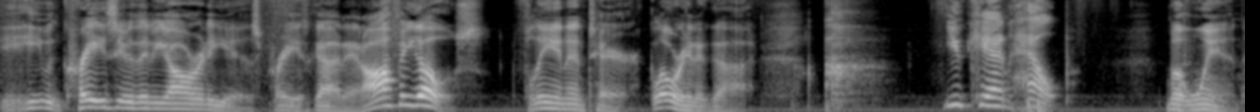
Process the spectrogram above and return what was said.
Even crazier than he already is. Praise God. And off he goes, fleeing in terror. Glory to God. You can't help but win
